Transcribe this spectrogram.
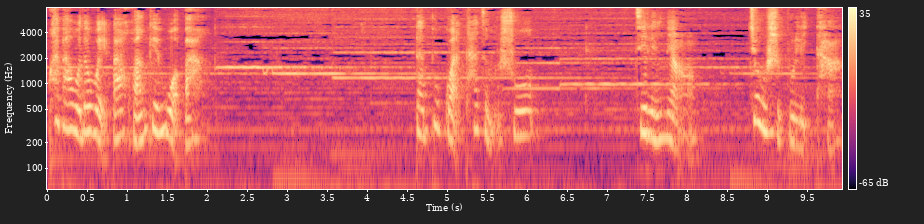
快把我的尾巴还给我吧！”但不管它怎么说，机灵鸟就是不理它。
